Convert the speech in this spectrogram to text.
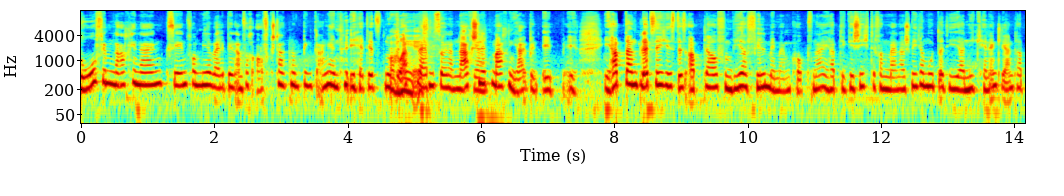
doof im Nachhinein gesehen von mir, weil ich bin einfach aufgestanden und bin gegangen. Ich hätte jetzt nur Ach dort nee, echt? bleiben sollen, einen Nachschnitt Ja. machen. Ja, ich bin, ich, ich, ich habe dann plötzlich ist das abgelaufen wie ein Film in meinem Kopf. Ne? Ich habe die Geschichte von meiner Schwiegermutter, die ich ja nie kennengelernt habe,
